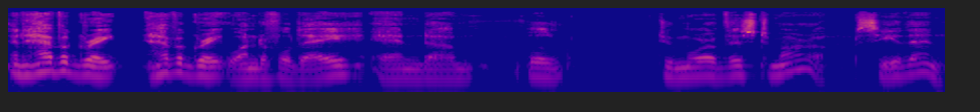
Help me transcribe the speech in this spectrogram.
And have a great have a great wonderful day and um, we'll do more of this tomorrow. See you then.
